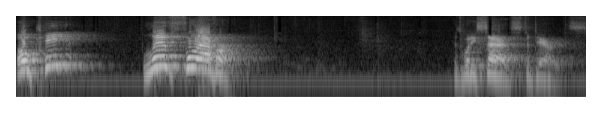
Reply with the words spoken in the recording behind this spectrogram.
O king, live forever, is what he says to Darius.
